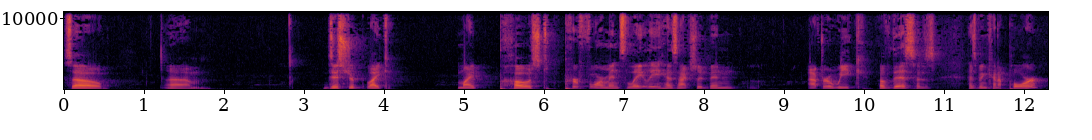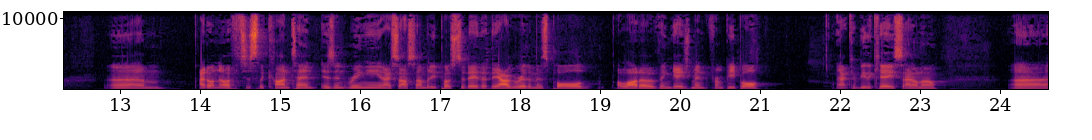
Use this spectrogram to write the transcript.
So, um, distrib like my post performance lately has actually been after a week of this has has been kind of poor. Um, I don't know if it's just the content isn't ringing. I saw somebody post today that the algorithm has pulled a lot of engagement from people. That could be the case. I don't know. Uh,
